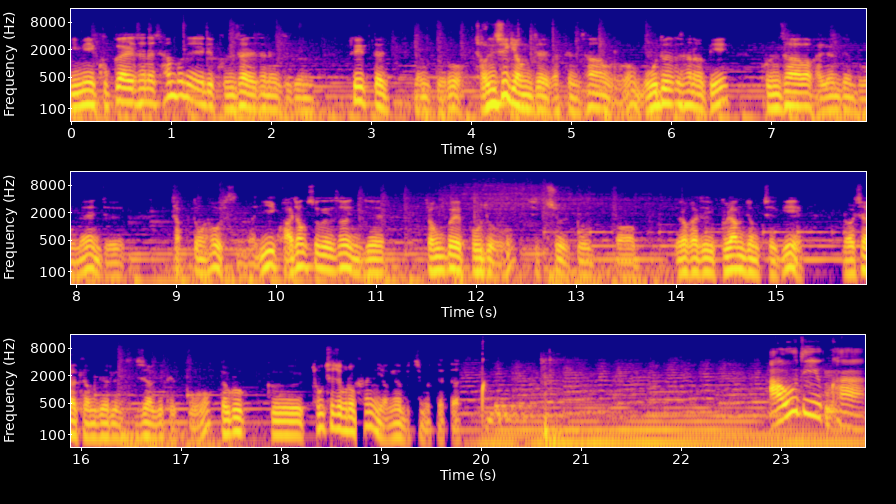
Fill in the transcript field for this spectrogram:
이미 국가 예산의 3분의 1이 군사 예산에 지금 투입된 정도로 전시 경제 같은 상황으로 모든 산업이 군사와 관련된 부분에 이제 작동을 하고 있습니다. 이 과정 속에서 이제 정부의 보조, 지출, 또 어, 여러 가지 부양 정책이 러시아 경제를 지지하게 됐고 결국 그 총체적으로 큰 영향을 미치지 못했다. 아우디유카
